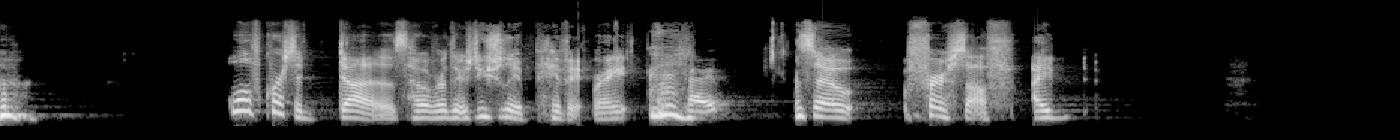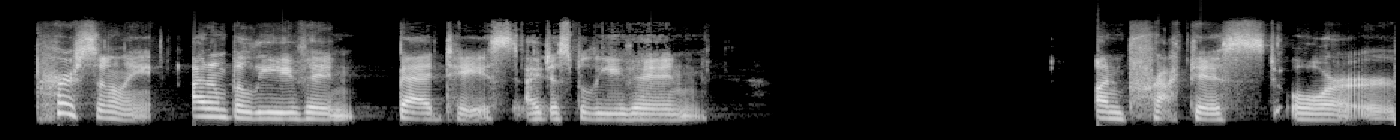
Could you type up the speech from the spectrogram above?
well, of course it does. However, there's usually a pivot, right? Okay. so, first off, I personally, I don't believe in bad taste. I just believe in unpracticed or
